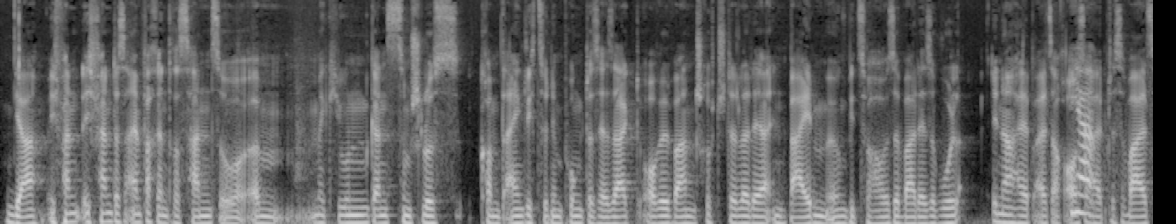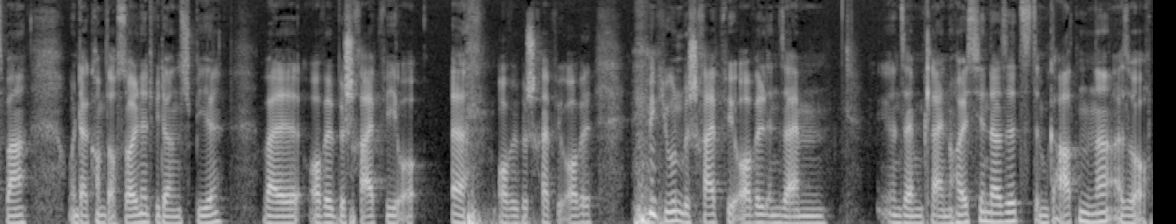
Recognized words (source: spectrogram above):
ja, ich fand, ich fand das einfach interessant. So, ähm, McEwan ganz zum Schluss kommt eigentlich zu dem Punkt, dass er sagt, Orwell war ein Schriftsteller, der in beiden irgendwie zu Hause war, der sowohl innerhalb als auch außerhalb Ja. des Wahls war. Und da kommt auch Solnit wieder ins Spiel, weil Orwell beschreibt, wie, äh, Orwell beschreibt, wie Orwell, McEwan beschreibt, wie Orwell in seinem, in seinem kleinen Häuschen da sitzt, im Garten, ne? also auch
